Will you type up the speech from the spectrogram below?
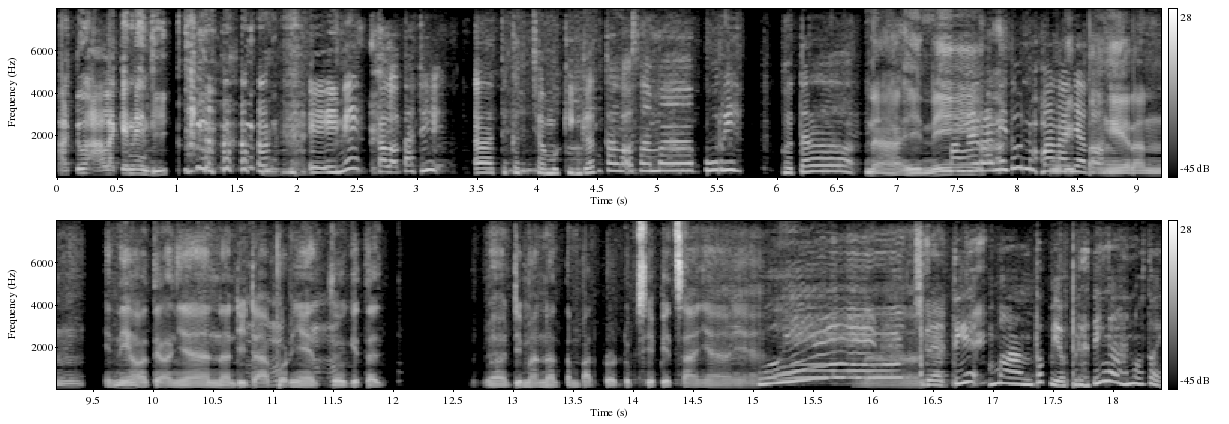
aduh Alek ini di Eh ini kalau tadi eh, deket Jamu Ginggang, kalau sama Puri Hotel nah ini Pangeran itu mananya toh? Pangeran ini hotelnya nah di dapurnya itu kita eh, di mana tempat produksi pizzanya ya Wih, nah berarti mantep ya. Berarti nganu toh.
